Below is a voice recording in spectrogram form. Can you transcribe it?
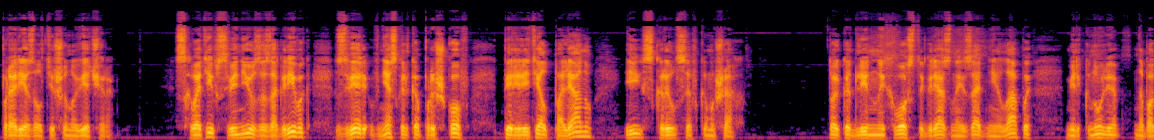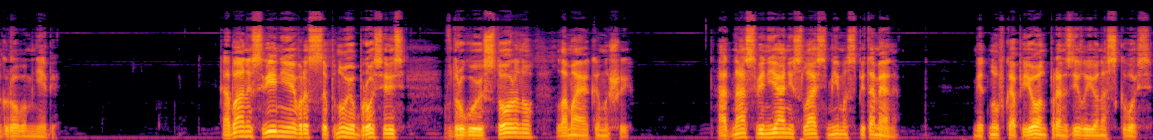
прорезал тишину вечера. Схватив свинью за загривок, зверь в несколько прыжков перелетел поляну и скрылся в камышах. Только длинный хвост и грязные задние лапы мелькнули на багровом небе. Кабаны свиньи в рассыпную бросились в другую сторону, ломая камыши. Одна свинья неслась мимо спитамена. Метнув копье, он пронзил ее насквозь.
